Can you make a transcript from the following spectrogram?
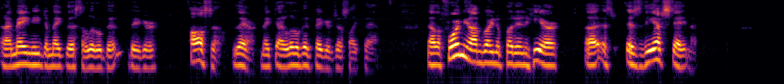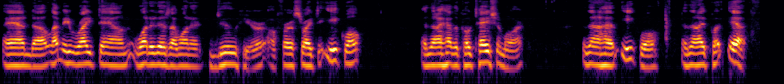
And I may need to make this a little bit bigger also. There, make that a little bit bigger just like that. Now the formula I'm going to put in here uh, is, is the if statement. And uh, let me write down what it is I want to do here. I'll first write to equal, and then I have the quotation mark, and then I have equal, and then I put if.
